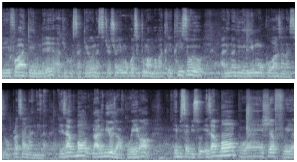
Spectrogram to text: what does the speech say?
il faut akende akekosakere na situation. Ye moko surtout mamba batraîtrise oyo alingaki ke ye moko azala sur place alandela. Eza bon nalibi ozala cohérent. Ebisa biso eza bon pour un chef ya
